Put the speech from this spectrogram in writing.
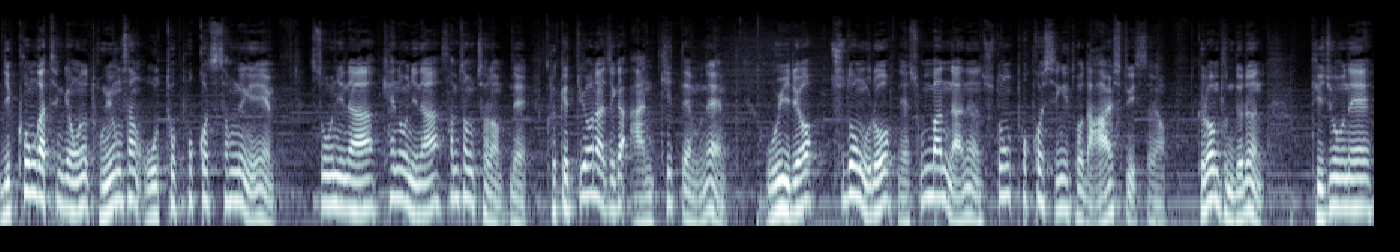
니콘 같은 경우는 동영상 오토 포커스 성능이 소니나 캐논이나 삼성처럼 네, 그렇게 뛰어나지가 않기 때문에 오히려 수동으로 네, 손맛 나는 수동 focusing이 더 나을 수도 있어요. 그런 분들은 기존의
